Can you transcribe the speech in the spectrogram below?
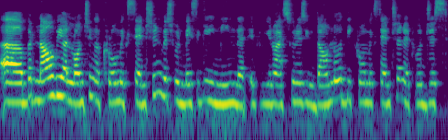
uh, but now we are launching a Chrome extension, which would basically mean that it, you know, as soon as you download the Chrome extension, it would just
